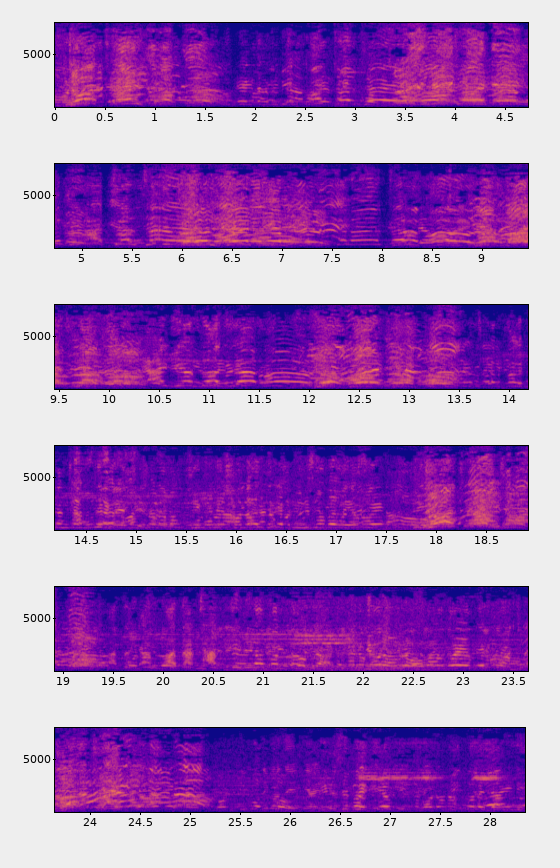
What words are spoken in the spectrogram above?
দাবিতে আমাদের আমরা অবাক হয়ে দেখলাম কর্তৃপক্ষ প্রিন্সিপাল কেউ কিন্তু ঘটনাস্থলে যায়নি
